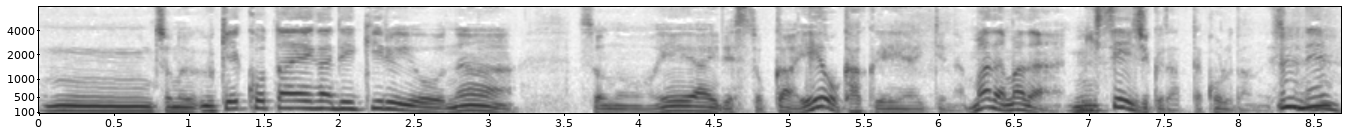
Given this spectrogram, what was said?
うんその受け答えができるようなその AI ですとか絵を描く AI っていうのはまだまだ未成熟だった頃なんですよね。うんうん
